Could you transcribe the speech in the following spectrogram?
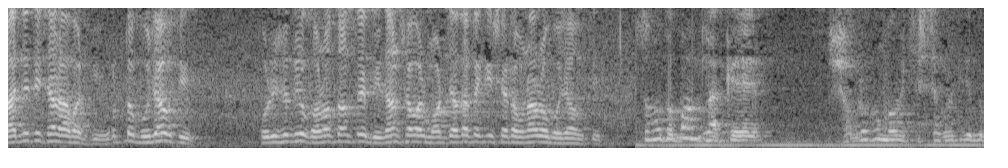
রাজনীতি ছাড়া আবার কি? ওর তো বোঝা উচিত। পরিষদীয় গণতন্ত্রে বিধানসভার মর্যাদাটা কি সেটা ওনারও বোঝা উচিত। প্রথমত বাংলাকে সব রকমভাবে চেষ্টা করেছি, কিন্তু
